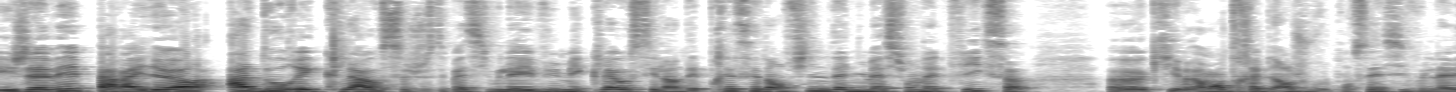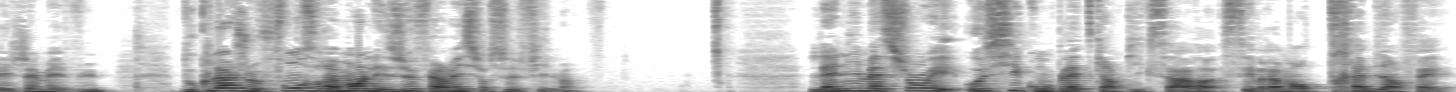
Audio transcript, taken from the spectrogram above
Et j'avais par ailleurs adoré Klaus, je sais pas si vous l'avez vu, mais Klaus c'est l'un des précédents films d'animation Netflix, euh, qui est vraiment très bien, je vous le conseille si vous ne l'avez jamais vu. Donc là je fonce vraiment les yeux fermés sur ce film. L'animation est aussi complète qu'un Pixar, c'est vraiment très bien fait.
